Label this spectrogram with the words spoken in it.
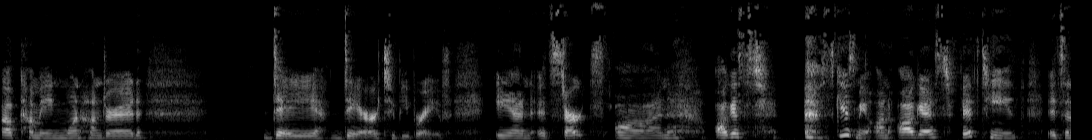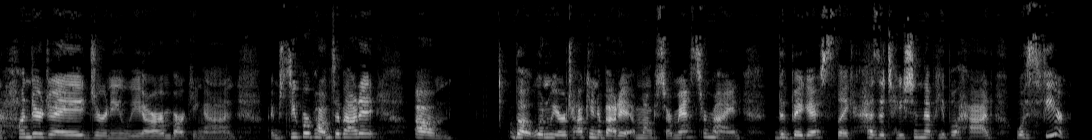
upcoming 100 day dare to be brave. And it starts on August, excuse me, on August 15th. It's a 100 day journey we are embarking on. I'm super pumped about it. Um, but when we were talking about it amongst our mastermind, the biggest like hesitation that people had was fear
